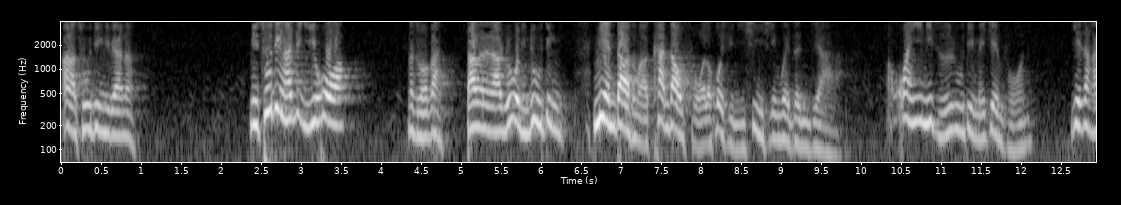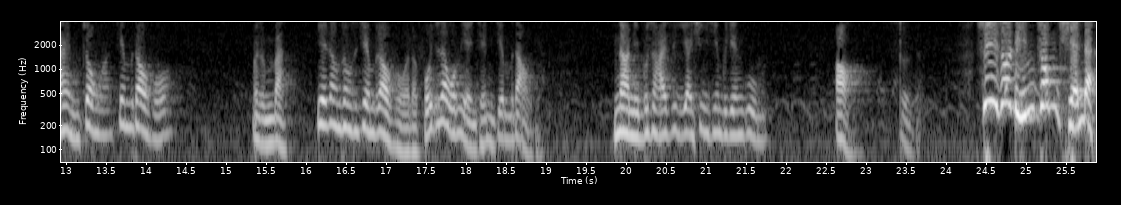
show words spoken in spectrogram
按了出定那边呢？你出定还是疑惑啊？那怎么办？当然了，如果你入定念到什么看到佛了，或许你信心会增加了。万一你只是入定没见佛呢？业障还很重啊，见不到佛，那怎么办？业障重是见不到佛的，佛就在我们眼前，你见不到的，那你不是还是一样信心不坚固吗？哦，是的。所以说，临终前的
